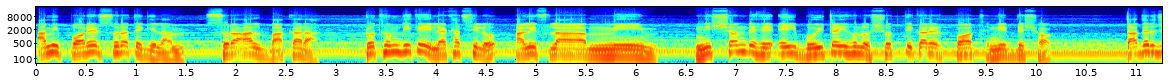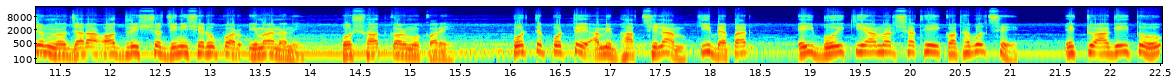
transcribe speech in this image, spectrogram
আমি পরের সোরাতে গেলাম, সোরা আল বাকারা প্রথম দিকেই লেখা ছিল আলিফলাম মিম। নিঃসন্দেহে এই বইটাই হলো সত্যিকারের পথ নির্দেশক। তাদের জন্য যারা অদৃশ্য জিনিসের উপর ইমান আনে ও সৎকর্ম করে। পড়তে পড়তে আমি ভাবছিলাম, কি ব্যাপার? এই বই কি আমার সাথেই কথা বলছে? একটু আগেই তো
